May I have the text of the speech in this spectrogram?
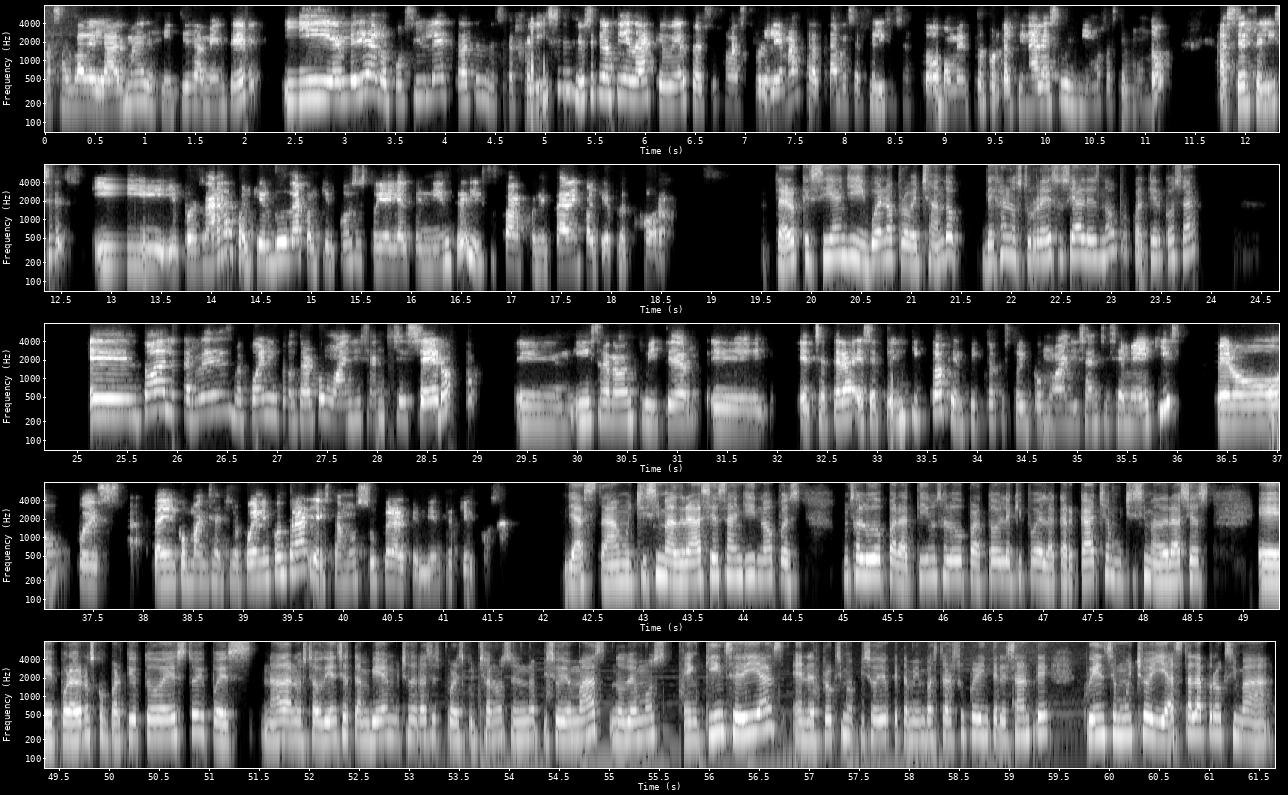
va a salvar el alma definitivamente. Y en medida de lo posible, traten de ser felices. Yo sé que no tiene nada que ver, pero eso es nuestro lema, tratar de ser felices en todo momento, porque al final a eso vinimos a este mundo, a ser felices. Y, pues nada, cualquier duda, cualquier cosa, estoy ahí al pendiente, listos para conectar en cualquier plataforma. Claro que sí, Angie. Y bueno, aprovechando, déjanos tus redes sociales, ¿no? Por cualquier cosa. En todas las redes me pueden encontrar como Angie Sánchez Cero, en Instagram, Twitter, eh, etcétera, excepto en TikTok. En TikTok estoy como Angie Sánchez MX, pero pues también como Angie Sánchez lo pueden encontrar y estamos súper al pendiente de cualquier cosa. Ya está, muchísimas gracias Angie, ¿no? Pues un saludo para ti, un saludo para todo el equipo de la Carcacha, muchísimas gracias eh, por habernos compartido todo esto y pues nada, nuestra audiencia también, muchas gracias por escucharnos en un episodio más, nos vemos en 15 días en el próximo episodio que también va a estar súper interesante, cuídense mucho y hasta la próxima.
